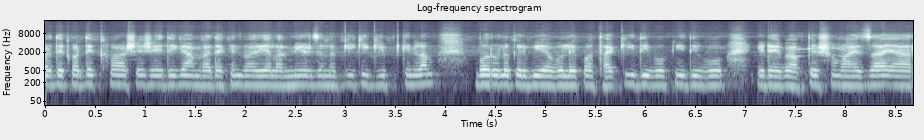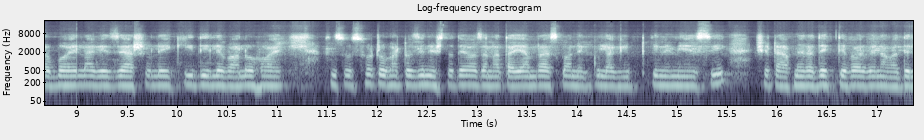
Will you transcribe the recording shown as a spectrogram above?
অর্ধেক অর্ধেক খাওয়া শেষ এদিকে আমরা দেখেন বাড়িওয়ালার মেয়ের জন্য কি কি গিফট কিনলাম। বড় লোকের বিয়ে বলে কথা, কি দিব কি দিব, এটাই ভাবতে সময় যায় আর ভয় লাগে যে আসলে কি দিলে ভালো হয়। ছোটোখাটো জিনিস তো দেওয়া যায় না, তাই আমরা আজকে অনেকগুলা গিফট কিনে নিয়েছি, সেটা আপনারা দেখতে পারবেন আমাদের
